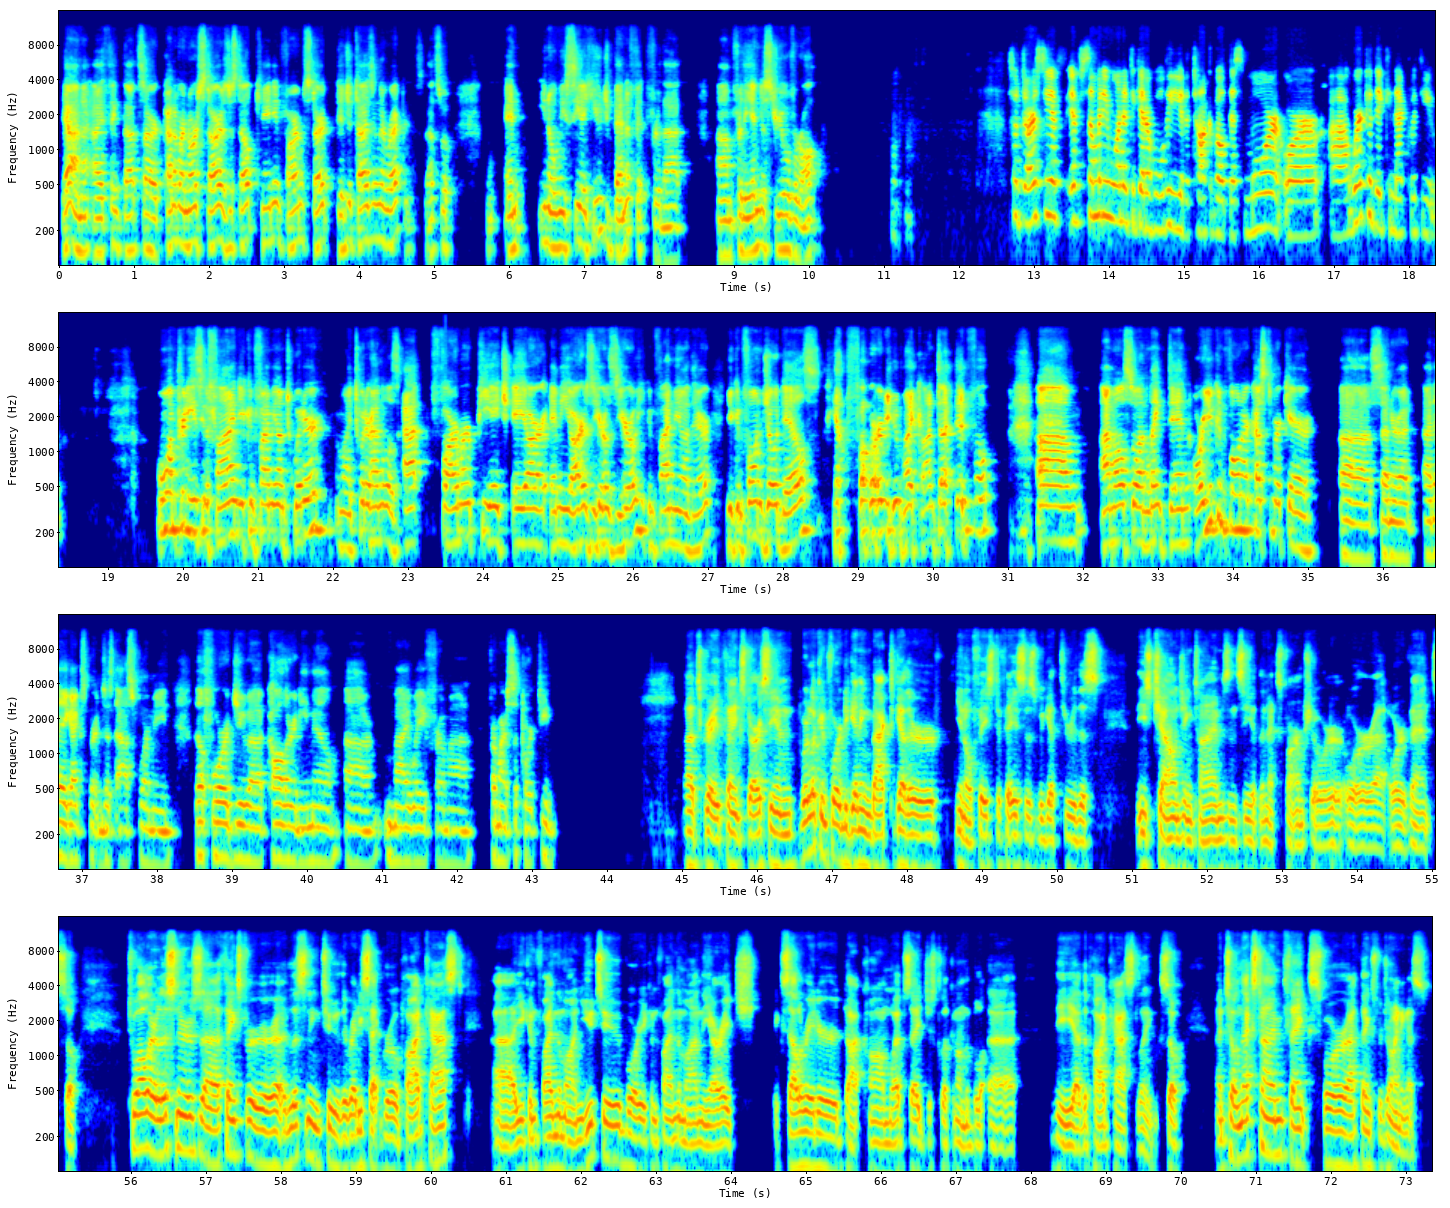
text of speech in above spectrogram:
yeah and I, I think that's our kind of our north star is just help canadian farms start digitizing their records that's what and you know we see a huge benefit for that um, for the industry overall. So Darcy, if, if somebody wanted to get a hold of you to talk about this more, or uh, where could they connect with you? Oh, I'm pretty easy to find. You can find me on Twitter. My Twitter handle is at farmer, P H A R M E R 00. You can find me on there. You can phone Joe Dales. He'll forward you my contact info. Um, I'm also on LinkedIn, or you can phone our customer care uh, center at, at Ag Expert and just ask for me. They'll forward you a call or an email uh, my way from uh, from our support team. That's great. Thanks, Darcy. And we're looking forward to getting back together you know face to face as we get through this these challenging times and see you at the next farm show or or uh, or event. So to all our listeners, uh, thanks for uh, listening to the Ready Set Grow podcast. Uh, you can find them on YouTube or you can find them on the rhaccelerator.com website. Just clicking on the uh, the uh, the podcast link. So until next time, thanks for thanks for joining us.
